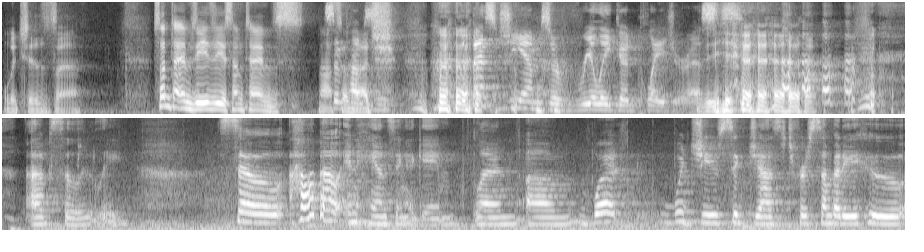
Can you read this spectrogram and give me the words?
which is uh, sometimes easy, sometimes not sometimes so much. the best GMs are really good plagiarists. Absolutely. So, how about enhancing a game, Glenn? Um, what would you suggest for somebody who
